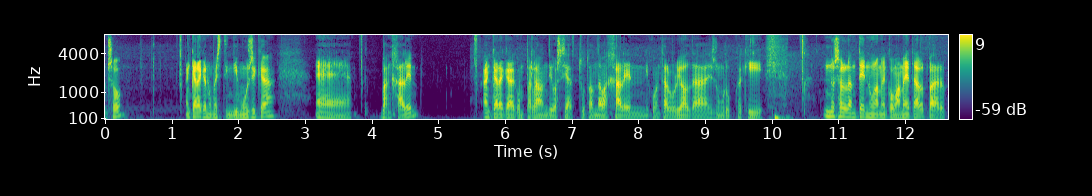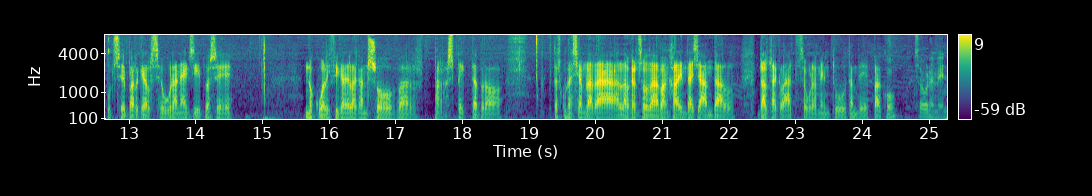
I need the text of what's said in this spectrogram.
Cançó, encara que només tingui música, eh, Van Halen, encara que, com parlàvem, diu, hòstia, tothom de Van Halen, i comentar l'Oriol, és un grup que aquí no se l'entén normalment com a metal, per, potser perquè el seu gran èxit va ser no qualificaré la cançó per, per respecte, però tots coneixem la, de, la cançó de Van Halen de Jam del, del teclat, segurament tu també, Paco. Segurament.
